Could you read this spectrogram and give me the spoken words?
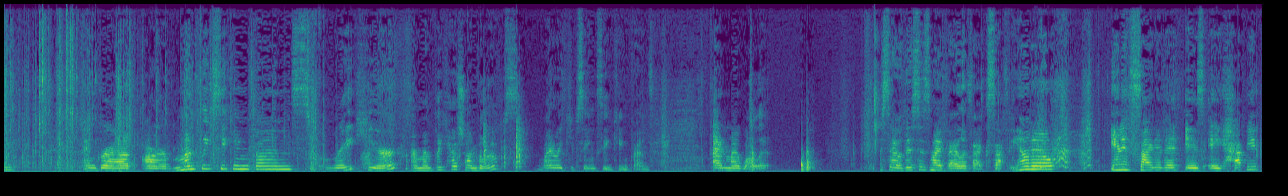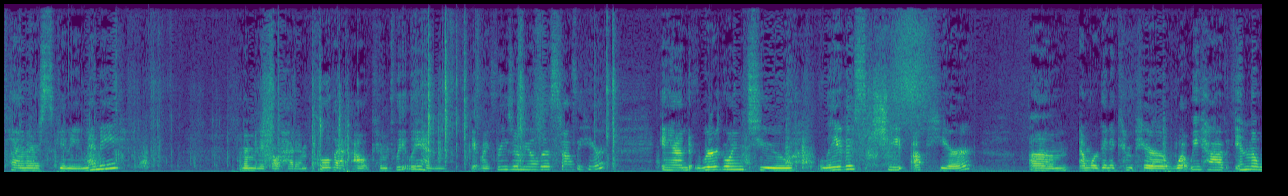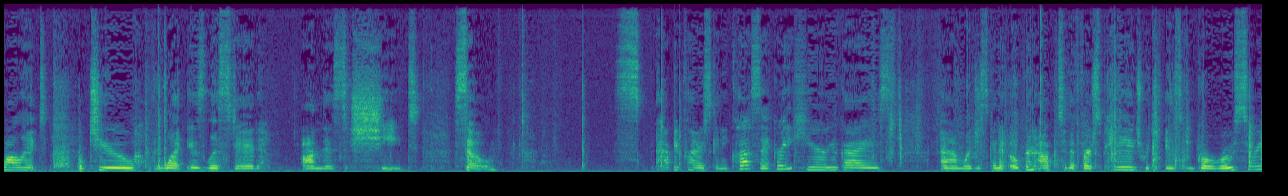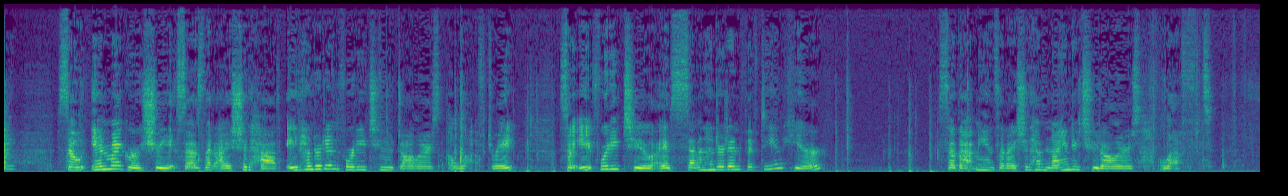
and grab our monthly seeking funds right here, our monthly cash envelopes. Why do I keep saying seeking funds? And my wallet. So this is my Filofax Saffiano. And inside of it is a Happy Planner Skinny Mini. And I'm going to go ahead and pull that out completely and get my freezer meal list off of here. And we're going to lay this sheet up here um, and we're going to compare what we have in the wallet to what is listed on this sheet. So, Happy Planner Skinny Classic right here, you guys. And we're just going to open up to the first page, which is grocery. So in my grocery, it says that I should have $842 left, right? So 842, I have 750 in here. So that means that I should have $92 left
